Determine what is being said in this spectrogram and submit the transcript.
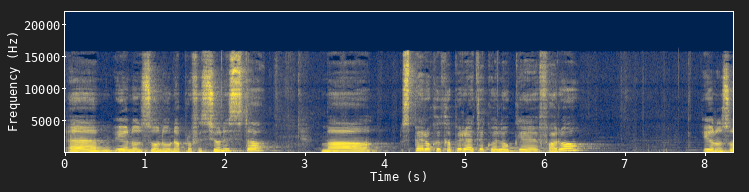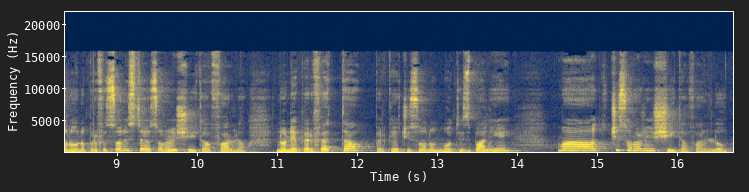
Ehm, io non sono una professionista, ma spero che capirete quello che farò. Io non sono una professionista e sono riuscita a farlo. Non è perfetta perché ci sono molti sbagli, ma ci sono riuscita a farlo.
